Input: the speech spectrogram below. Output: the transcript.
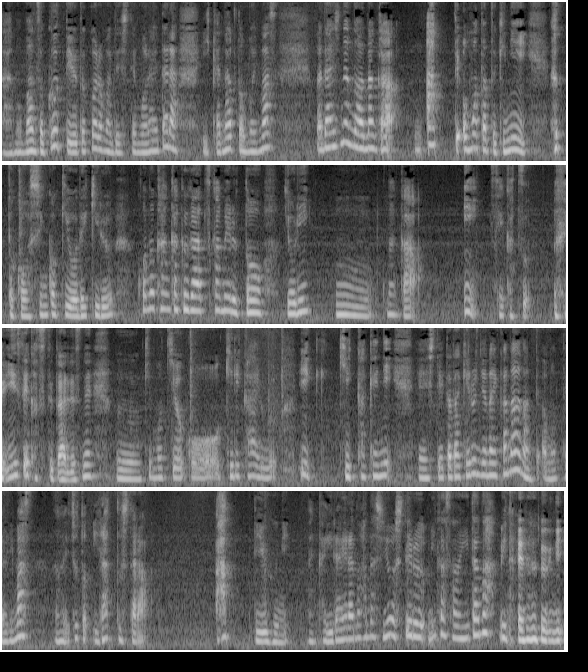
あもう満足っていうところまでしてもらえたらいいかなと思います、まあ、大事なのはなんかあって思った時にふっとこう深呼吸をできるこの感覚がつかめるとよりうんなんかいい生活 いい生活って言ったらあれですね、うん、気持ちをこう切り替えるいいきっかけに、えー、していただけるんじゃないかななんて思っておりますなのでちょっとイラッとしたらあっていう風になんかイライラの話をしてる美香さんいたなみたいな風に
